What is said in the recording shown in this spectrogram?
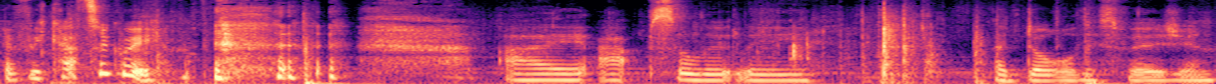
every category. I absolutely adore this version.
